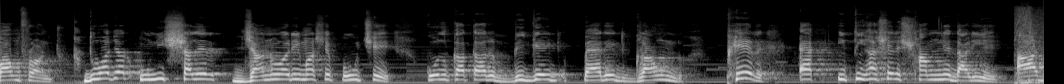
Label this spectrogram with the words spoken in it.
বামফ্রন্ট। দু হাজার উনিশ সালের জানুয়ারি মাসে পৌঁছে কলকাতার ব্রিগেড প্যারেড গ্রাউন্ড ফের এক ইতিহাসের সামনে দাঁড়িয়ে। আজ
